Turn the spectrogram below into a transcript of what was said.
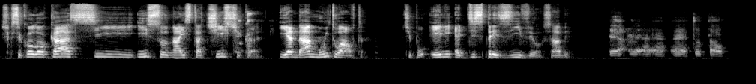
Acho que se colocasse isso na estatística, ia dar muito alta. Tipo, ele é desprezível, sabe? É, é, é, é total.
